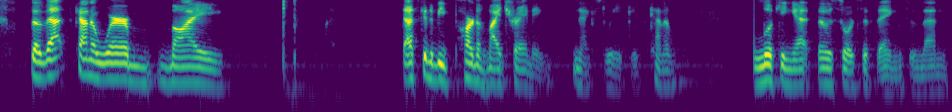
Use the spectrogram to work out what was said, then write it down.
so that's kind of where my that's going to be part of my training next week is kind of looking at those sorts of things and then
